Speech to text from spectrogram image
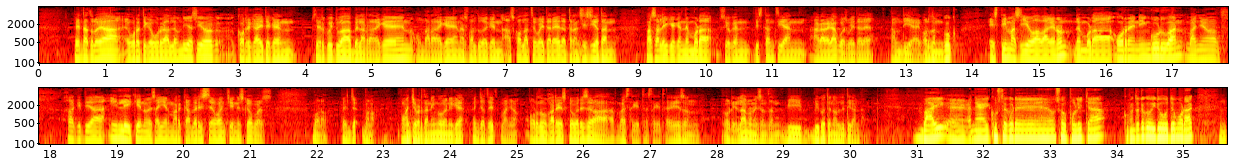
Pentatuloia, egurretik egurre alde handia ziok, korrika egiteken zirkuitua belarra deken, ondarra deken, asfaltu deken asko aldatze baita ere, eta transiziotan pasaleikeken denbora zioken distantzian arabera, pues baita ere, handia. Orduan guk estimazioa ba genuen, denbora horren inguruan, baino pff, jakitia inleikeno esaien marka berriz zegoen txinizko, pues, bueno, pentsa, bueno, oantxe bertan ingo genike, pentsatzit, baina orduan jarri esko berriz, ba, ba ez dakit, ez dakit, egia esan, hori, lan hona izan zen, bi, bikoten aldetikan. Bai, e, gaina ikusteko ere oso polita, komentatuko ditugu demorak,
